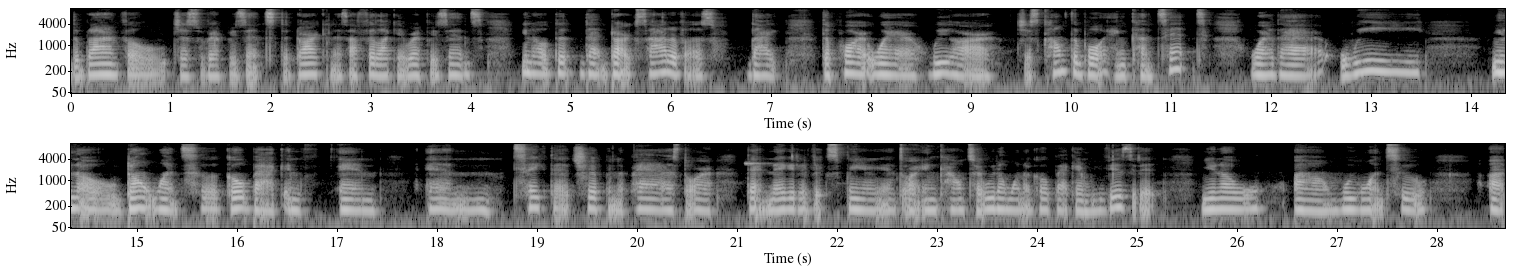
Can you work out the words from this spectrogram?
the blindfold just represents the darkness. I feel like it represents, you know, the, that dark side of us, like the part where we are just comfortable and content, where that we, you know, don't want to go back and and and take that trip in the past or that negative experience or encounter. We don't want to go back and revisit it. You know, um, we want to uh,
